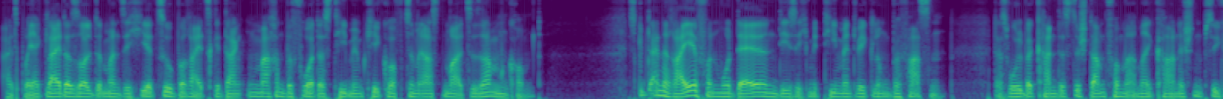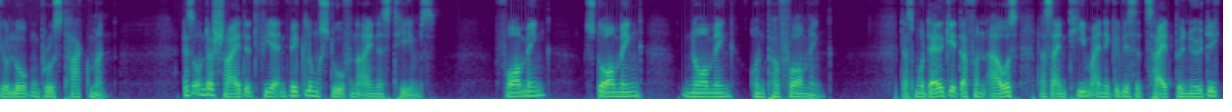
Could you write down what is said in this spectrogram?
Als Projektleiter sollte man sich hierzu bereits Gedanken machen, bevor das Team im Kickoff zum ersten Mal zusammenkommt. Es gibt eine Reihe von Modellen, die sich mit Teamentwicklung befassen. Das wohl bekannteste stammt vom amerikanischen Psychologen Bruce Tuckman. Es unterscheidet vier Entwicklungsstufen eines Teams: Forming, Storming, Norming und Performing. Das Modell geht davon aus, dass ein Team eine gewisse Zeit benötigt,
